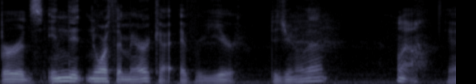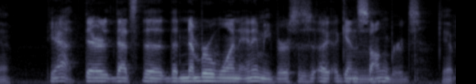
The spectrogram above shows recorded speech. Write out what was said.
birds in the North America every year. Did you know that? Well, Yeah. yeah, they're that's the the number one enemy versus uh, Hmm. against songbirds. Yep.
